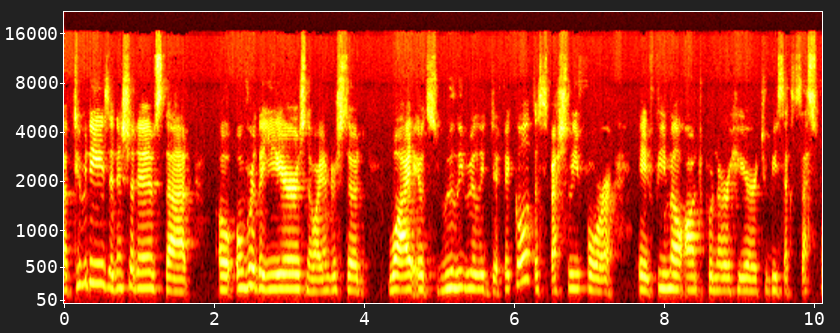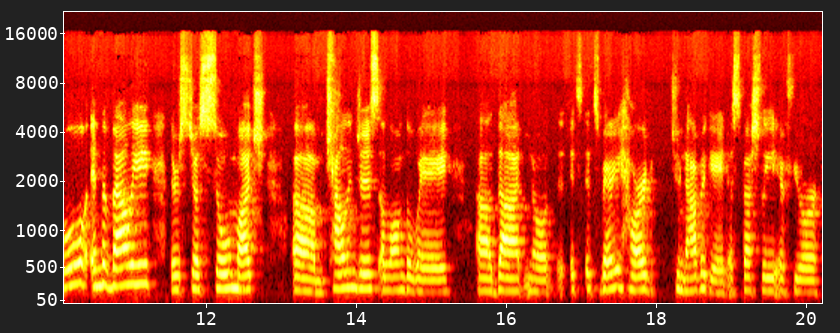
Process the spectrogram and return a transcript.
activities, initiatives that oh, over the years, you know, I understood why it's really really difficult, especially for a female entrepreneur here to be successful in the valley. There's just so much um, challenges along the way uh, that you know it's it's very hard to navigate, especially if you're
